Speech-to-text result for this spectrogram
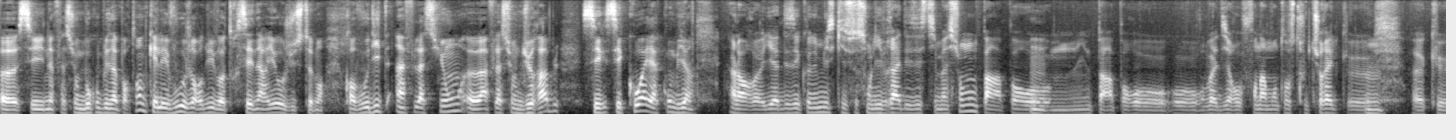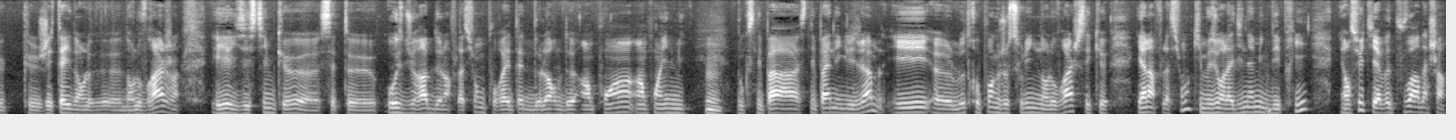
euh, c'est une inflation beaucoup plus importante. Quel est vous aujourd'hui votre scénario justement? Quand vous dites inflation, inflation durable, c'est quoi et à combien? Alors, il y a des économistes qui se sont livrés à des estimations par rapport, mm. par rapport on va dire, aux fondamentaux structurels que, mm. que, que j'étaye dans l'ouvrage. Dans et ils estiment que cette hausse durable de l'inflation pourrait être de l'ordre de 1 point, 1 point et demi. Mm. Donc, ce n'est pas, pas négligeable. Et l'autre point que je souligne dans l'ouvrage, c'est qu'il y a l'inflation qui mesure la dynamique des prix, et ensuite il y a votre pouvoir d'achat.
